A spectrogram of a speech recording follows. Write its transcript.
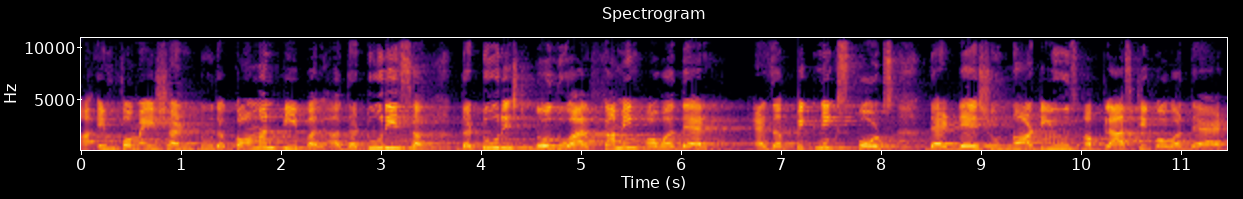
uh, information to the common people uh, the tourists uh, the tourists those who are coming over there as a picnic sports that they should not use a plastic over there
